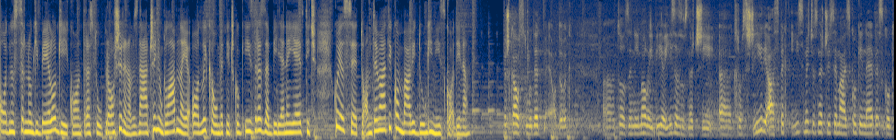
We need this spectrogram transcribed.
Odnos crnog i belog i kontrast u proširenom značenju glavna je odlika umetničkog izraza Biljane Jeftić, koja se tom tematikom bavi dugi niz godina. Još kao student me od uvek to zanimalo i bio izazov, znači, kroz širi aspekt između, znači, zemaljskog i nebeskog,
